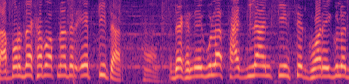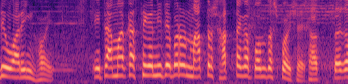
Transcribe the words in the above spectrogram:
তারপর দেখাবো আপনাদের এফটি তার। হ্যাঁ। দেখেন এগুলা সাইড লাইন তিন সেট ঘর এগুলো দিয়ে ওয়ারিং হয়। এটা আমার কাছ থেকে নিতে পারবেন মাত্র ষাট টাকা পঞ্চাশ পয়সায়। সাত টাকা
